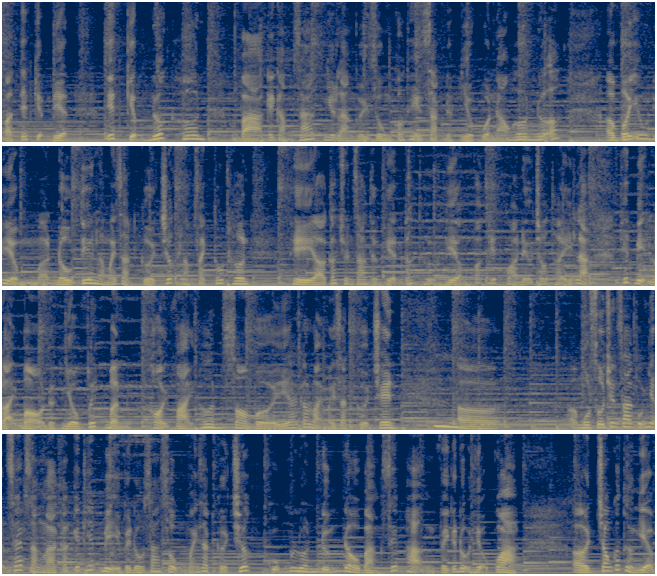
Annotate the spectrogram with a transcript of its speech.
và tiết kiệm điện, tiết kiệm nước hơn và cái cảm giác như là người dùng có thể giặt được nhiều quần áo hơn nữa. À, với ưu điểm đầu tiên là máy giặt cửa trước làm sạch tốt hơn thì à, các chuyên gia thực hiện các thử nghiệm và kết quả đều cho thấy là thiết bị loại bỏ được nhiều vết bẩn khỏi vải hơn so với các loại máy giặt cửa trên. Ừ. À, Ờ, một số chuyên gia cũng nhận xét rằng là các cái thiết bị về đồ gia dụng máy giặt cửa trước cũng luôn đứng đầu bảng xếp hạng về cái độ hiệu quả. Ở trong các thử nghiệm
